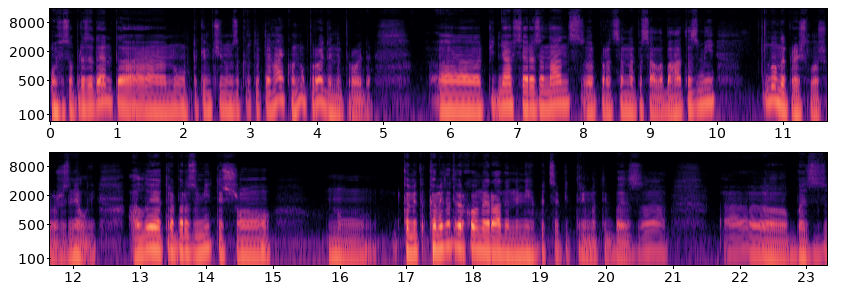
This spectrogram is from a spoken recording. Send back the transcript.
Офісу президента ну, таким чином закрутити гайку, ну, пройде, не пройде. Е, піднявся резонанс, е, про це написало багато ЗМІ. Ну, не прийшло, що вже зняли. Але треба розуміти, що ну, комітет, Верховної Ради не міг би це підтримати без, е, без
